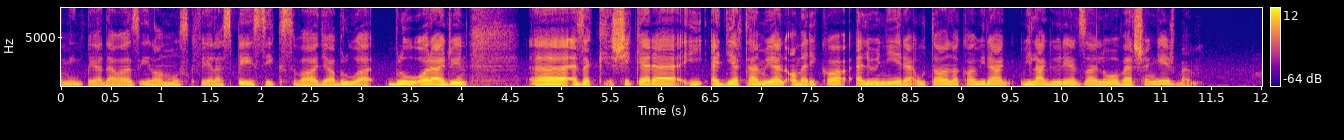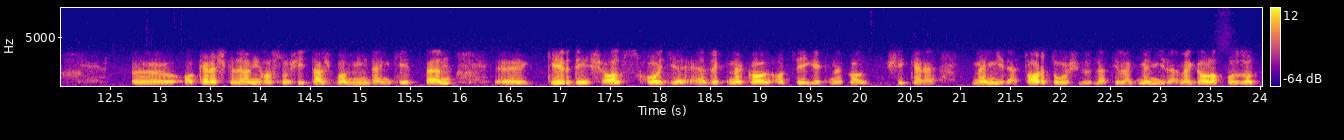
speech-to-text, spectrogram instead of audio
mint például az Elon Musk féle SpaceX vagy a Blue, Blue Origin. Ezek sikere egyértelműen Amerika előnyére utalnak a világ, világűrért zajló versengésben? A kereskedelmi hasznosításban mindenképpen. Kérdés az, hogy ezeknek a, a cégeknek a sikere mennyire tartós, üzletileg mennyire megalapozott,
